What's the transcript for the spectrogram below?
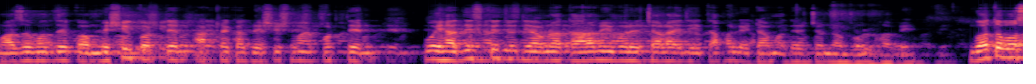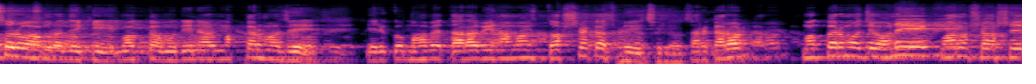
মাঝে মধ্যে কম বেশি করতেন, আট রাকাত বেশি সময় পড়তেন। ওই হাদিসকে যদি আমরা তারাবি বলে চালাই দিই, তাহলে এটা আমাদের জন্য ভুল হবে। গত বছরও আমরা দেখি, মক্কা, মদিনার মক্কার মাঝে এরকম ভাবে তারাবি নামাজ দশ রাকাত হয়েছিল। তার কারণ, মক্কার মাঝে অনেক মানুষ আসে,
